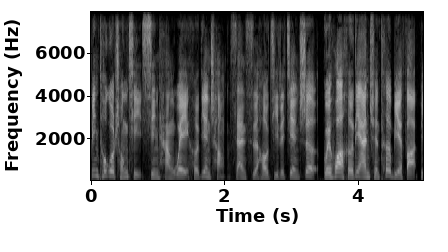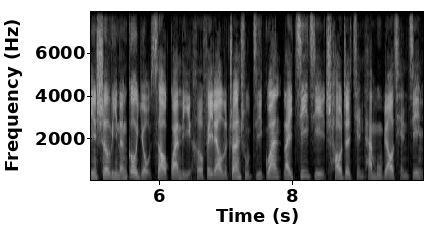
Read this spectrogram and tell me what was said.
并透过重启新韩卫核电厂三四号机的建设，规划核电安全特别法，并设立能够有效管理核废料的专属机关，来积极朝着减碳目标前进。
